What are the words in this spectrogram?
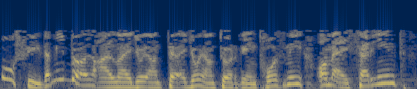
Oszi, de miből állna egy olyan, egy olyan törvényt hozni, amely szerint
